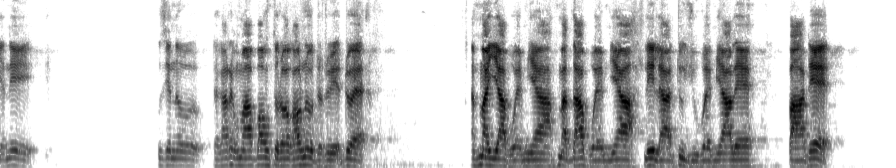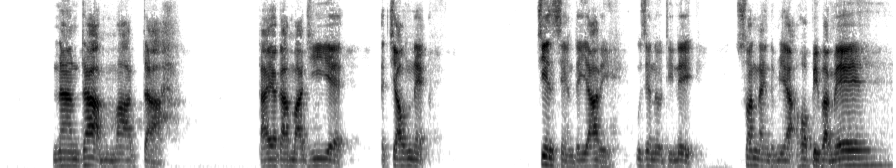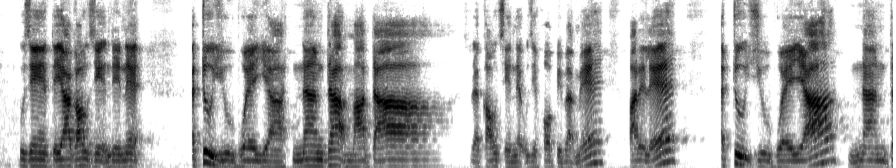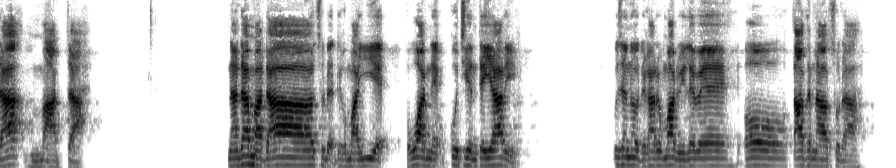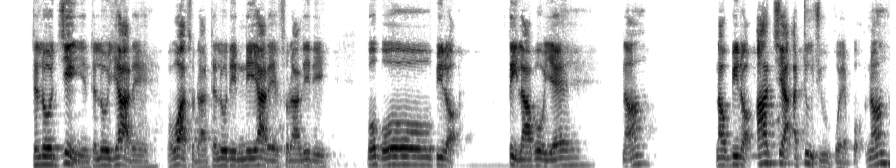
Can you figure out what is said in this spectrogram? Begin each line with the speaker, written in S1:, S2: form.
S1: ယနေ့ဦးဇင်းတို့တရားဓမ္မအပေါင်းသူတော်ကောင်းတို့တွေအတွက်အမှတ်ရပွဲများမှတ်သားပွဲများ လေ့လာအတူယူပွဲများလဲပါတဲ့နန္ဒမာတာတာယကမာကြီးရဲ့အကြောင်းနဲ့ကျင့်စဉ်တရားတွေဦးဇင်းတို့ဒီနေ့စွမ်းနိုင်သမျှဟောပြပါမယ်ဦးဇင်းတရားကောင်းစဉ်အနေနဲ့ အတုယူပွဲရာနန္ဒမာတာဆိုတဲ့ကောင်းစဉ်နဲ့ဦးဇင်းဟောပြပါမယ်ပါတယ်လေအတုယူပွဲရာနန္ဒမာတာနန္ဒမာတာဆိုတဲ့ဒကမာကြီးရဲ့ဘဝနဲ့ကိုကျင်တရားတွေဦးဇင်းတို့ဒကာတော်မတွေလည်းပဲဩသာသနာဆိုတာဒီလိုကြင့်ရင်ဒီလိုရတယ်ဘဝဆိုတာဒီလိုတွေနေရတယ်ဆိုတာလေးတွေ ပို့ပို့ပြီးတော့သိလာဖို့ရဲ့နော်နောက်ပြီးတော့အာကြအတုယူပွဲပေါ့နော်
